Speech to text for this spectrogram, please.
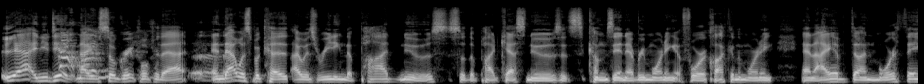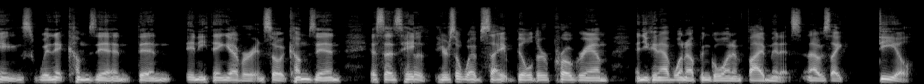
Yeah, and you did. And I was so grateful for that. Uh. And that was because I was reading the pod news. So the podcast news, it comes in every morning at four o'clock in the morning. And I have done more things when it comes in than anything ever. And so it comes in, it says, Hey, here's a website builder program, and you can have one up and going in five minutes. And I was like, deal.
